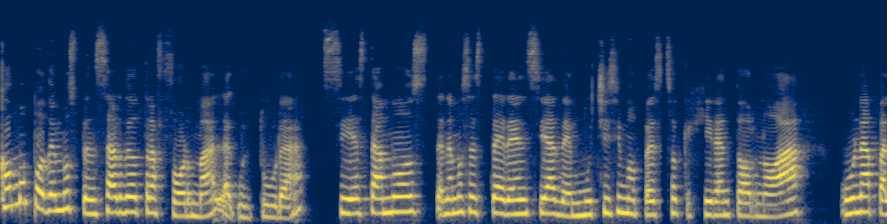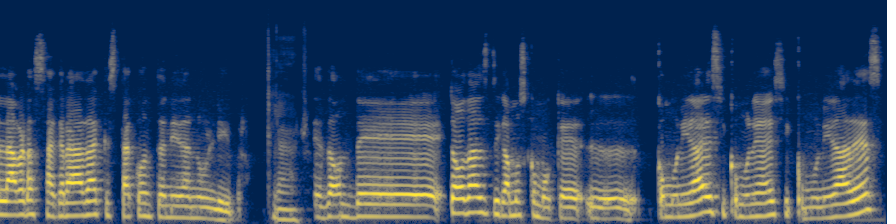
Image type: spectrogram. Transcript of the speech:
¿cómo podemos pensar de otra forma la cultura si estamos, tenemos esta herencia de muchísimo peso que gira en torno a una palabra sagrada que está contenida en un libro. Claro. Eh, donde todas, digamos, como que comunidades y comunidades y comunidades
